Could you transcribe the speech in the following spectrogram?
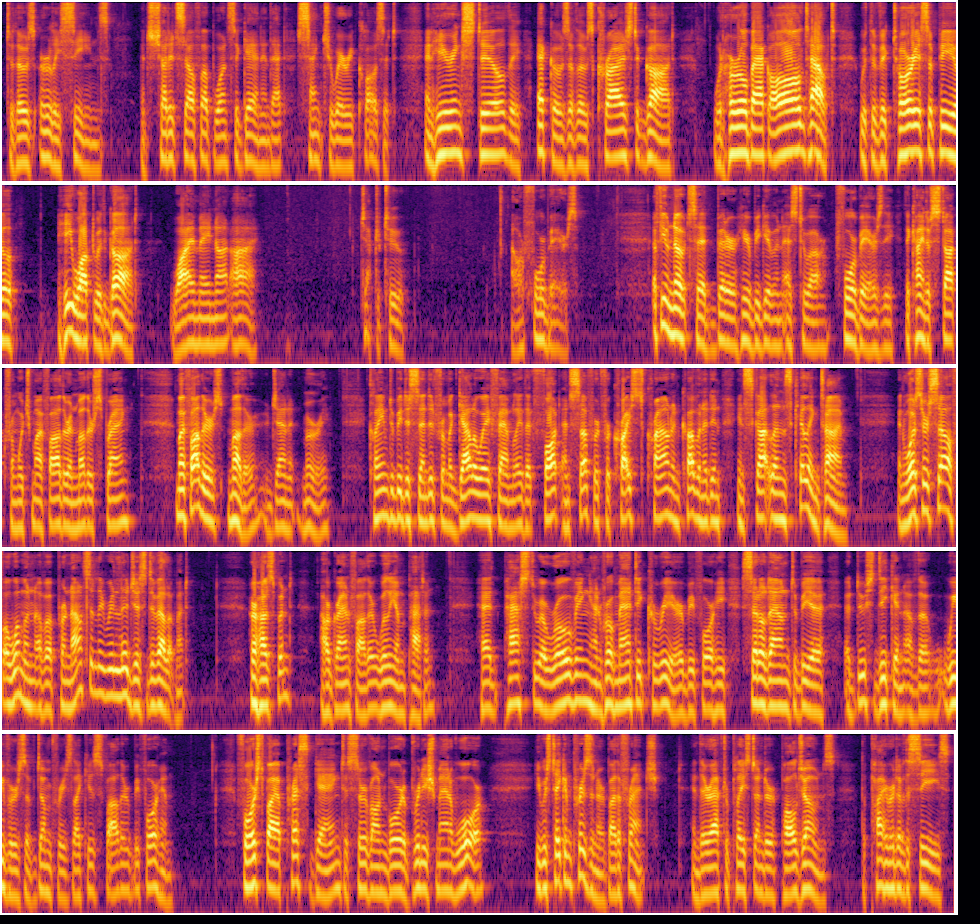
to those early scenes and shut itself up once again in that sanctuary closet, and hearing still the echoes of those cries to God, would hurl back all doubt with the victorious appeal, He walked with God, why may not I? Chapter 2 Our Forebears. A few notes had better here be given as to our forebears, the, the kind of stock from which my father and mother sprang. My father's mother, Janet Murray, claimed to be descended from a Galloway family that fought and suffered for Christ's crown and covenant in, in Scotland's killing time, and was herself a woman of a pronouncedly religious development. Her husband, our grandfather, William Paton, had passed through a roving and romantic career before he settled down to be a, a douce deacon of the weavers of Dumfries like his father before him. Forced by a press gang to serve on board a British man of war, he was taken prisoner by the French, and thereafter placed under Paul Jones, the pirate of the seas,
